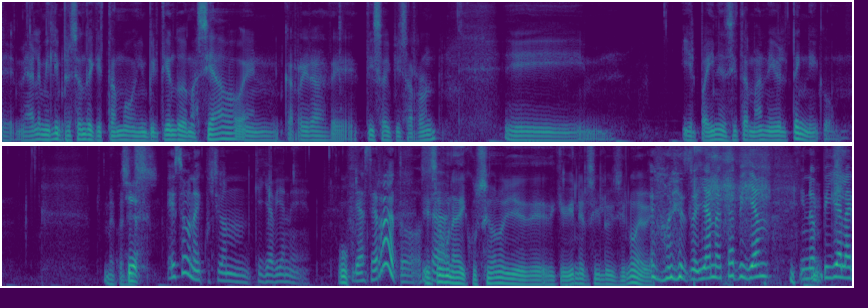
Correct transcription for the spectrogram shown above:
Eh, me da a mí la impresión de que estamos invirtiendo demasiado en carreras de tiza y pizarrón. Y y el país necesita más nivel técnico. Me parece. Esa es una discusión que ya viene de hace rato. esa es una discusión oye, de, que viene el siglo XIX. Por eso ya no está pillando y nos pilla la,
